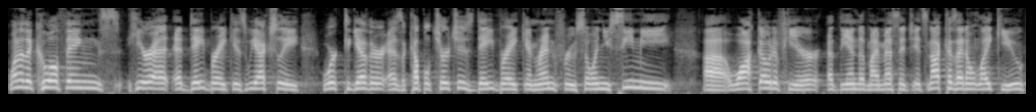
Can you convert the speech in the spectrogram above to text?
One of the cool things here at, at Daybreak is we actually work together as a couple churches, Daybreak and Renfrew. So when you see me uh, walk out of here at the end of my message, it's not because I don't like you.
